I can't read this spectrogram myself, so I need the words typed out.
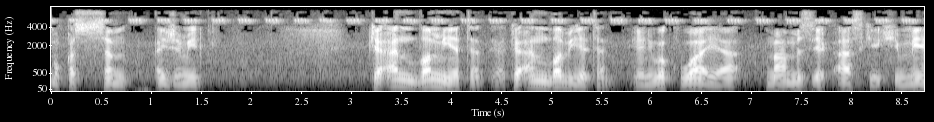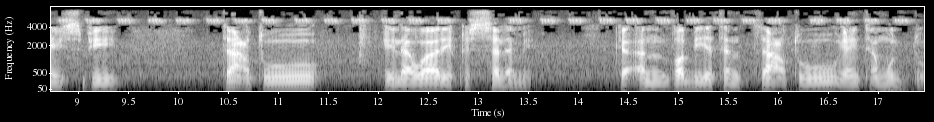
مقسم أي جميل. كأن ضمية كأن ضبية يعني وكوايا مزيك آسكي كمية سبي. تعطو إلى وارق السلم. كأن ضبية تعطو يعني تمد.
